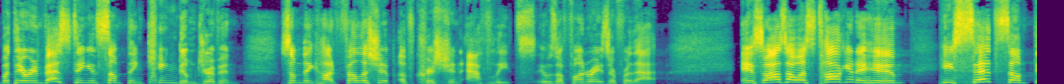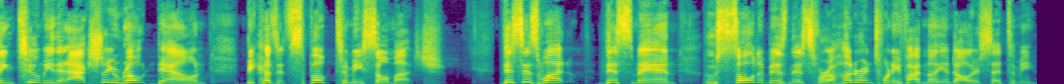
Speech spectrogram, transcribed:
but they were investing in something kingdom driven, something called Fellowship of Christian Athletes. It was a fundraiser for that. And so as I was talking to him, he said something to me that I actually wrote down because it spoke to me so much. This is what this man who sold a business for $125 million said to me.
